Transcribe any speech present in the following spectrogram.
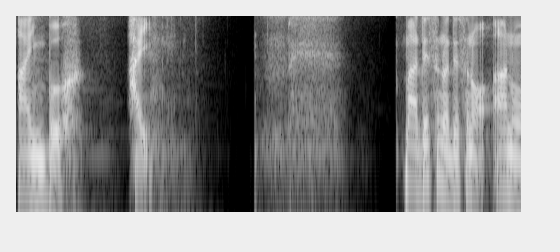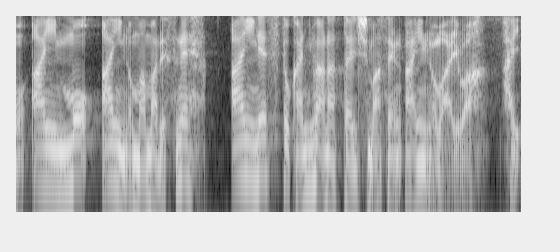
ein Buch。はい。まあ、ですので、その、あの、アインもアインのままですね。アイネスとかにはなったりしません。アインの場合は。はい。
